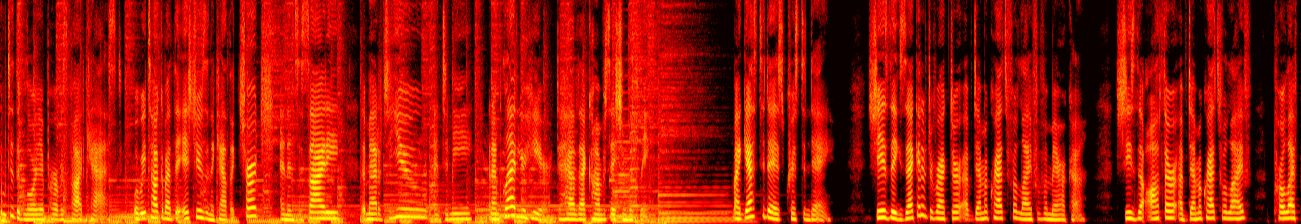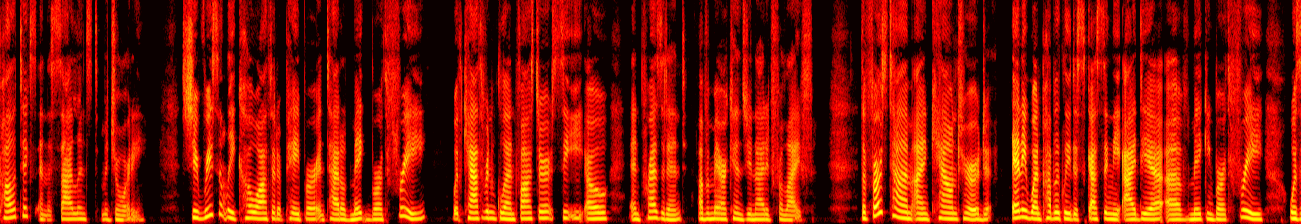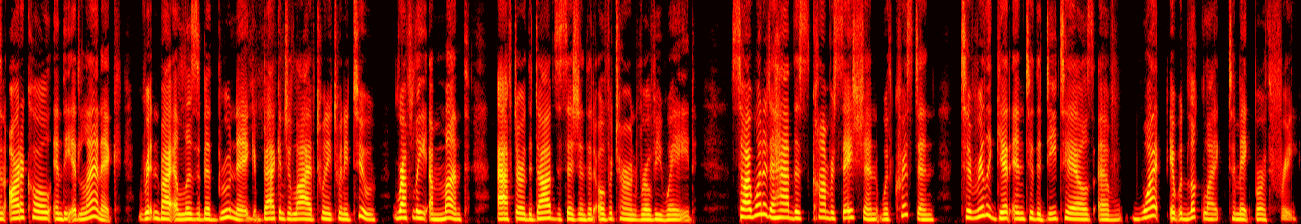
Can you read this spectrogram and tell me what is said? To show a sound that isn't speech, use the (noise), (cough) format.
Welcome to the Gloria Purvis podcast, where we talk about the issues in the Catholic Church and in society that matter to you and to me. And I'm glad you're here to have that conversation with me. My guest today is Kristen Day. She is the executive director of Democrats for Life of America. She's the author of Democrats for Life, Pro Life Politics, and the Silenced Majority. She recently co authored a paper entitled Make Birth Free with Catherine Glenn Foster, CEO and President of Americans United for Life. The first time I encountered anyone publicly discussing the idea of making birth free was an article in The Atlantic written by Elizabeth Bruenig back in July of 2022, roughly a month after the Dobbs decision that overturned Roe v. Wade. So I wanted to have this conversation with Kristen to really get into the details of what it would look like to make birth free.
